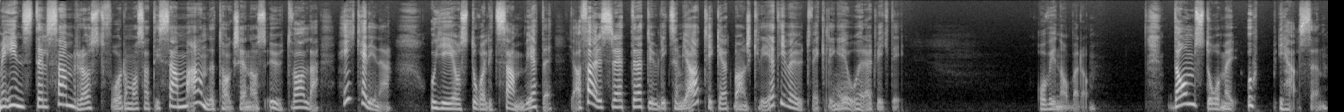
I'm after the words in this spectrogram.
Med inställsam röst får de oss att i samma andetag känna oss utvalda. Hej Karina! Och ge oss dåligt samvete. Jag förutsätter att du liksom jag tycker att barns kreativa utveckling är oerhört viktig. Och vi nobbar dem. De står mig upp i halsen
